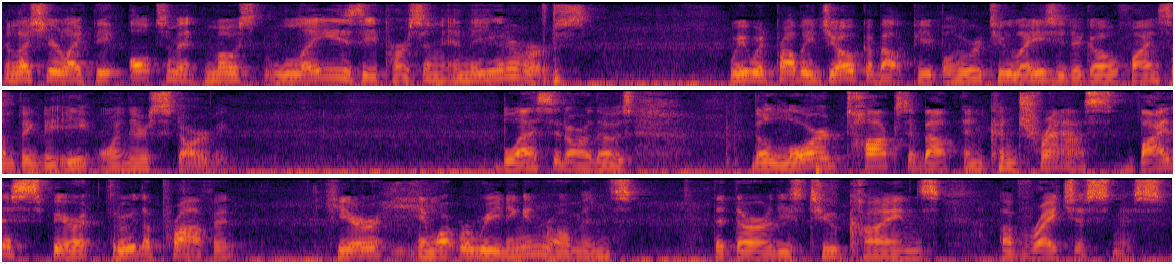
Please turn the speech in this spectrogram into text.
unless you're like the ultimate, most lazy person in the universe. We would probably joke about people who are too lazy to go find something to eat when they're starving. Blessed are those. The Lord talks about and contrasts by the Spirit through the prophet here in what we're reading in Romans that there are these two kinds of righteousness.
